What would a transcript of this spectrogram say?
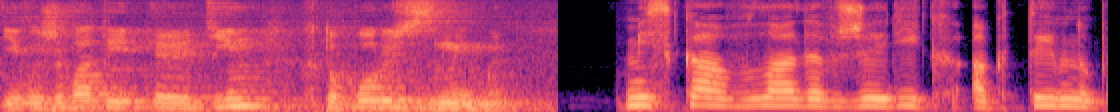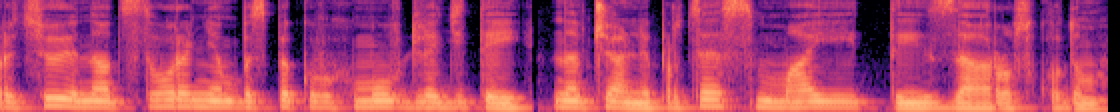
і виживати е, тим, хто поруч з ними. Міська влада вже рік активно працює над створенням безпекових умов для дітей. Навчальний процес має йти за розкладом.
